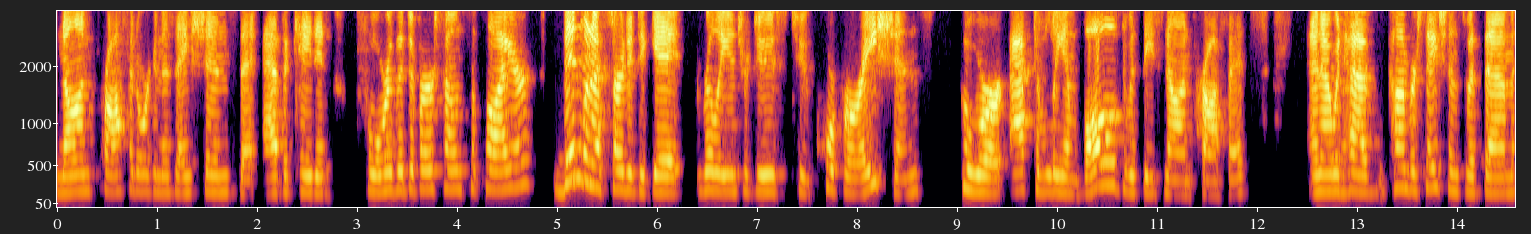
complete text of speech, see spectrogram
nonprofit organizations that advocated for the diverse owned supplier. Then, when I started to get really introduced to corporations who were actively involved with these nonprofits and i would have conversations with them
